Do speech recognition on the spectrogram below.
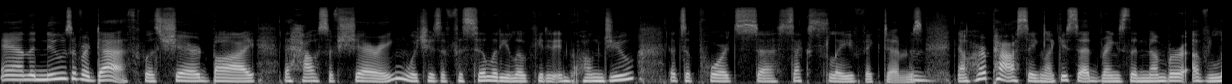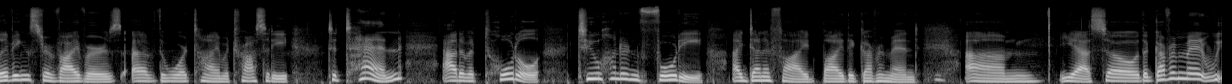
and the news of her death was shared by the House of Sharing, which is a facility located in Gwangju that supports uh, sex slave victims. Now, her passing, like you said, brings the number of living survivors of the wartime atrocity to 10 out of a total 240 identified by the government. Um, yeah, so the government, we,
